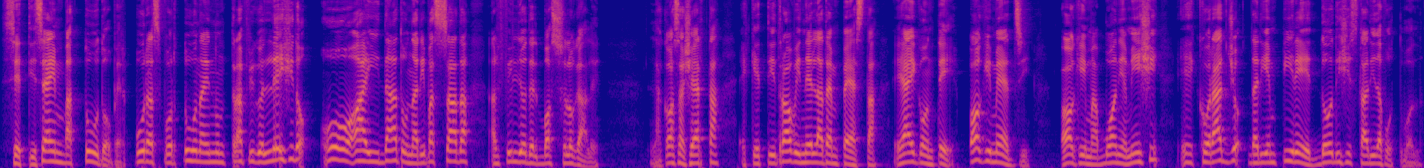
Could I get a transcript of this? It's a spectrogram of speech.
se ti sei imbattuto per pura sfortuna in un traffico illecito o hai dato una ripassata al figlio del boss locale. La cosa certa è che ti trovi nella tempesta e hai con te pochi mezzi, pochi ma buoni amici e coraggio da riempire 12 stadi da football.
